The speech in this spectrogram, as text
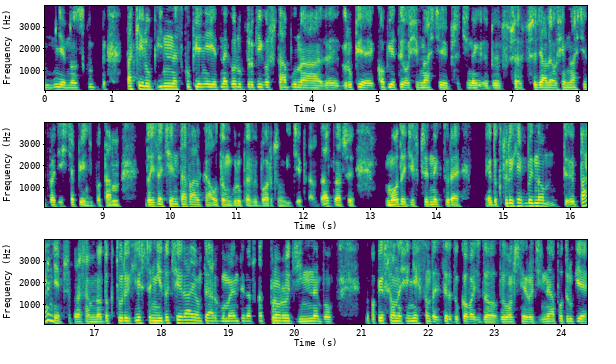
nie wiem, no, takie lub inne skupienie jednego lub drugiego sztabu na grupie kobiety 18, przecinek- w prze- w przedziale 18-25, bo tam dość zacięta walka o tą grupę wyborczą idzie, prawda? To znaczy młode dziewczyny, które do których jakby, no, panie, przepraszam, no, do których jeszcze nie docierają te argumenty na przykład prorodzinne, bo no, po pierwsze one się nie chcą dać zredukować do wyłącznie rodziny, a po drugie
